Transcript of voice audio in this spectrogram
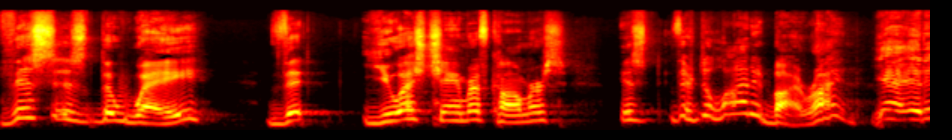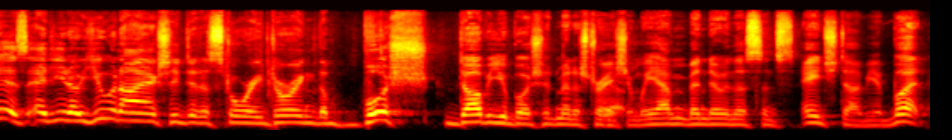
This is the way that U.S. Chamber of Commerce is they're delighted by, right? Yeah, it is. And you know, you and I actually did a story during the Bush W. Bush administration. Yeah. We haven't been doing this since HW, but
